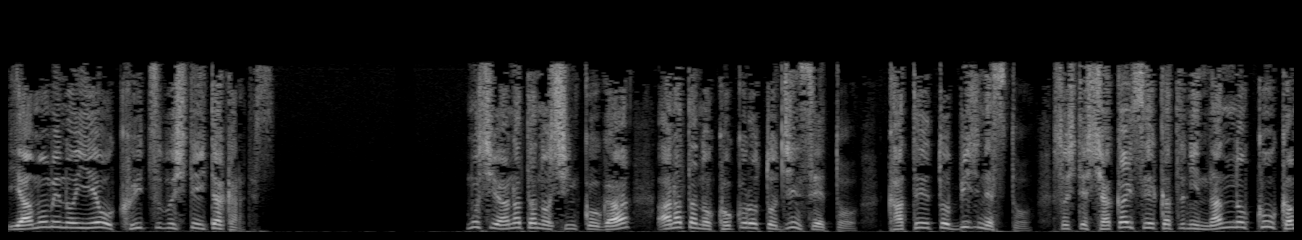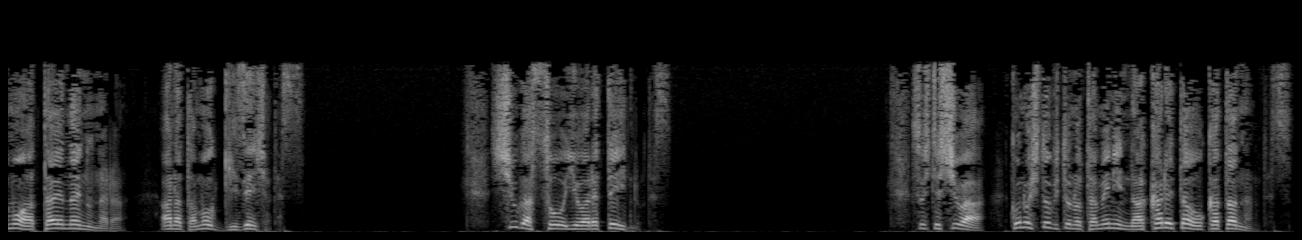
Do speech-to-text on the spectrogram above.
やもめの家を食いつぶしていたからです。もしあなたの信仰があなたの心と人生と家庭とビジネスとそして社会生活に何の効果も与えないのならあなたも偽善者です。主がそう言われているのです。そして主はこの人々のために泣かれたお方なのです。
